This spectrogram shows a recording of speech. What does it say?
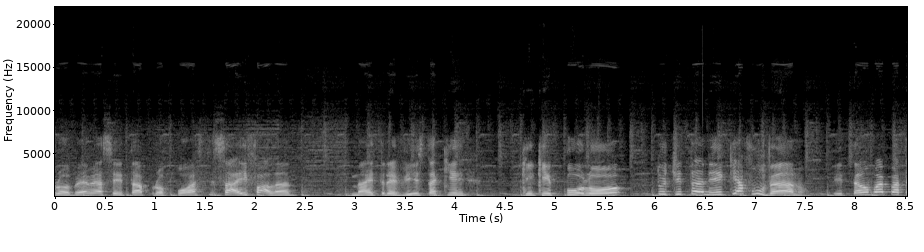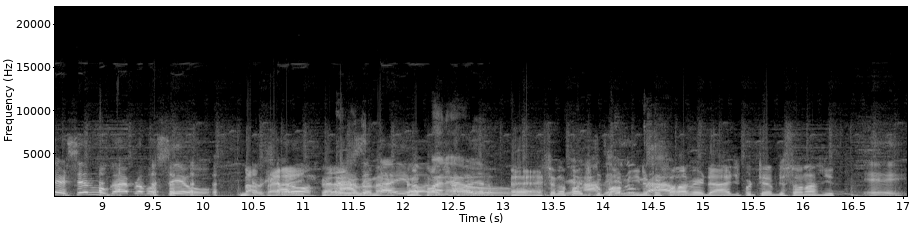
O problema é aceitar a proposta e sair falando na entrevista que, que, que pulou do Titanic afundando. Então vai para terceiro lugar para você, ô. Não, seu pera aí, xarope. pera aí, Ah, você Leonardo. tá aí, Você não pode- tá fazendo- É, você não pode culpar o menino por falar a verdade, por ter ambição na vida. Ei,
